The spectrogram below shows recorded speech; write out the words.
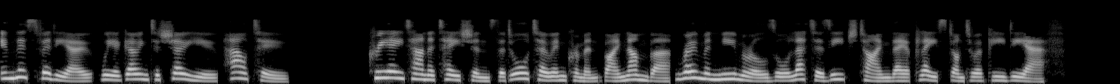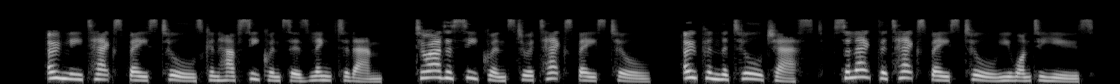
In this video, we are going to show you how to Create annotations that auto-increment by number, Roman numerals or letters each time they are placed onto a PDF. Only text-based tools can have sequences linked to them. To add a sequence to a text-based tool, open the tool chest. Select the text-based tool you want to use.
